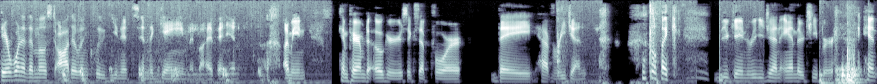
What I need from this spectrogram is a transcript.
they're one of the most auto include units in the game, in my opinion. I mean, compare them to ogres, except for they have regen. like you gain regen and they're cheaper, and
